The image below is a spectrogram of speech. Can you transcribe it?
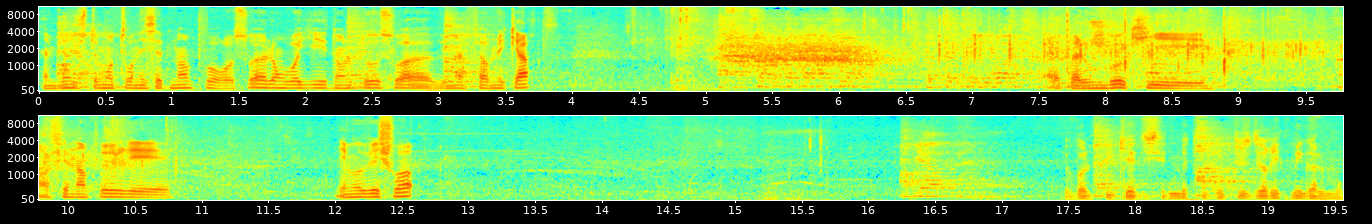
Elle aime bien justement tourner cette main pour soit l'envoyer dans le dos, soit venir faire mes cartes. Palumbo qui enchaîne un peu les, les mauvais choix. En garde. Et Volpi qui a décidé de mettre un peu plus de rythme également.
